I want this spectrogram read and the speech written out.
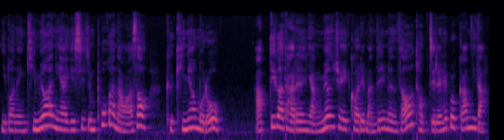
이번엔 기묘한 이야기 시즌 4가 나와서 그 기념으로 앞뒤가 다른 양면 쉐이커를 만들면서 덕질을 해볼까 합니다.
